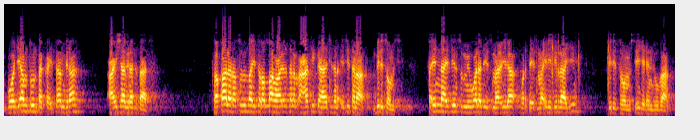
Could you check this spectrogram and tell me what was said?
بوجامتون تكا إسام برا عائشة برا تتات. فقال رسول الله صلى الله عليه وسلم أعتكها إسيتنا بلسومس. فإن إسين من ولد إسماعيل ورت إسماعيل تراجي بلسومس جدن دوبا.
